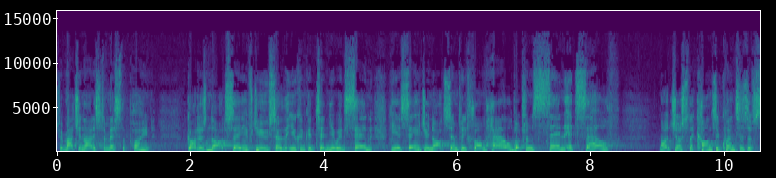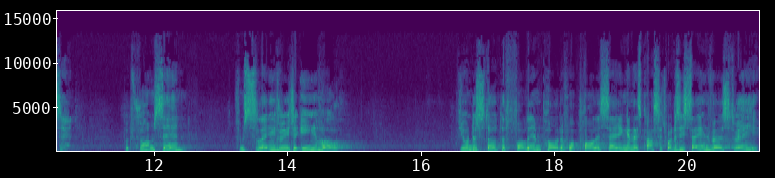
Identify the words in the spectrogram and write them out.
To imagine that is to miss the point. God has not saved you so that you can continue in sin. He has saved you not simply from hell, but from sin itself. Not just the consequences of sin, but from sin, from slavery to evil. Have you understood the full import of what Paul is saying in this passage? What does he say in verse 3?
